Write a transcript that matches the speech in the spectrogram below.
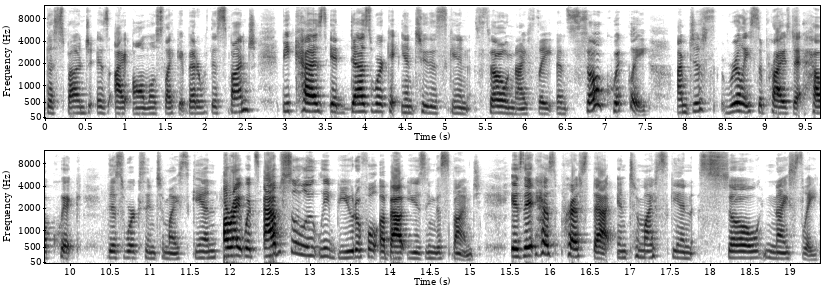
the sponge is i almost like it better with this sponge because it does work it into the skin so nicely and so quickly. I'm just really surprised at how quick this works into my skin. All right, what's absolutely beautiful about using the sponge is it has pressed that into my skin so nicely.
